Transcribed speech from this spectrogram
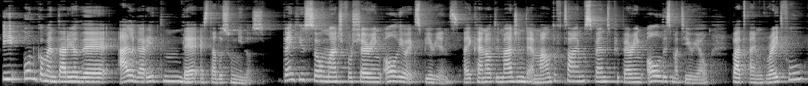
Y un comentario de Algorithm de Estados Unidos. Thank you so much for sharing all your experience. I cannot imagine the amount of time spent preparing all this material, but I'm grateful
